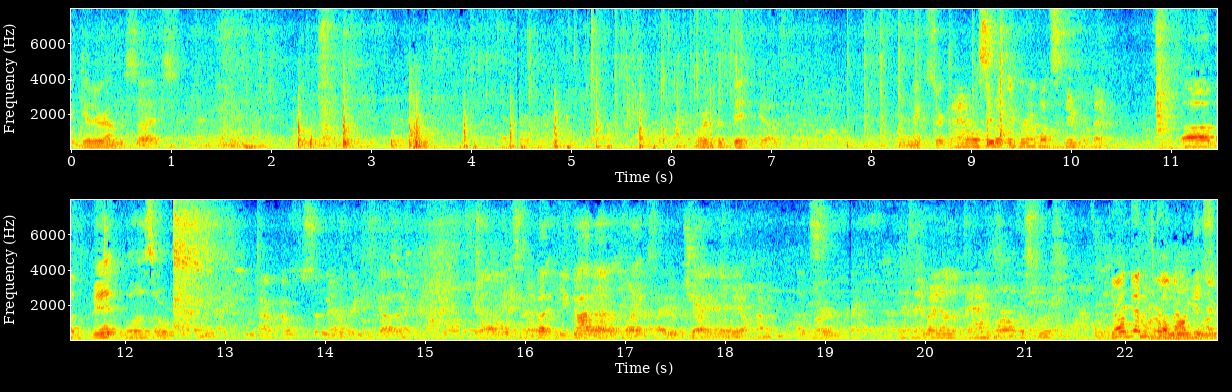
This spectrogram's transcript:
on. Get around the sides. Where'd the bit go? The mixer. And we'll see what the groom wants to do from there. Uh, the bit was over. But you gotta like. Yeah, Does anybody know the man who brought this to us? They're all getting through a mountain there.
